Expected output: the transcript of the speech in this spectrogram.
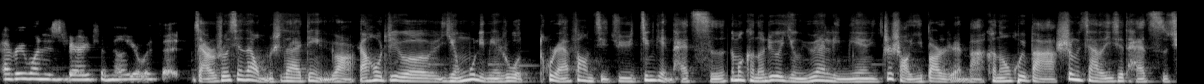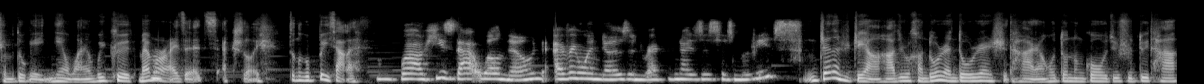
Everyone is very familiar with it. 假如说现在我们是在电影院，然后这个荧幕里面如果突然放几句经典台词，那么可能这个影院里面至少一半的人吧，可能会把剩下的一些台词全部都给念完。We could memorize it actually，都能够背下来。Wow, he's that well known. Everyone knows and recognizes his movies. 真的是这样哈，就是很多人都认识他，然后都能够就是对他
